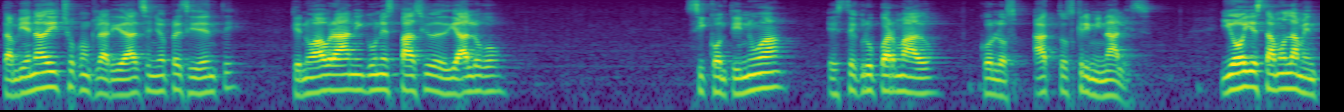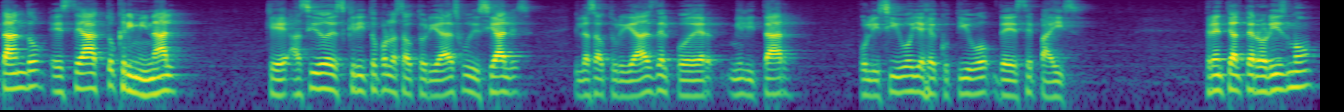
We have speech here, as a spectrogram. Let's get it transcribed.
También ha dicho con claridad el señor presidente que no habrá ningún espacio de diálogo si continúa este grupo armado con los actos criminales. Y hoy estamos lamentando este acto criminal que ha sido descrito por las autoridades judiciales y las autoridades del poder militar, policivo y ejecutivo de este país. Frente al terrorismo,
